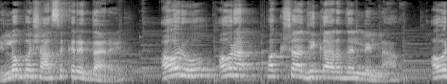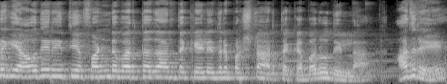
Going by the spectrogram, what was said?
ಇಲ್ಲೊಬ್ಬ ಶಾಸಕರಿದ್ದಾರೆ. ಅವರು ಅವರ ಪಕ್ಷ ಅಧಿಕಾರದಲ್ಲಿಲ್ಲ. ಅವರಿಗೆ ಯಾವುದೇ ರೀತಿಯ ಫಂಡ್ ಬರ್ತದ ಅಂತ ಕೇಳಿದರೆ ಪ್ರಶ್ನಾರ್ಥಕ ಬರುವುದಿಲ್ಲ. ಆದರೆ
